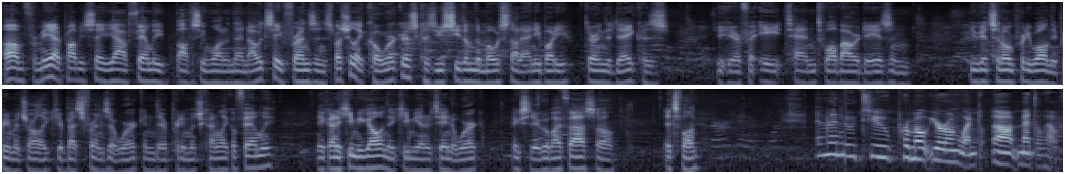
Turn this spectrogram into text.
Um, for me, I'd probably say yeah, family obviously one, and then I would say friends and especially like coworkers because you see them the most out of anybody during the day because you're here for 8, 10, 12 hour days and you get to know them pretty well and they pretty much are like your best friends at work and they're pretty much kind of like a family. They kind of keep me going, they keep me entertained at work, makes the day go by fast, so it's fun. And then to promote your own wen- uh, mental health.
